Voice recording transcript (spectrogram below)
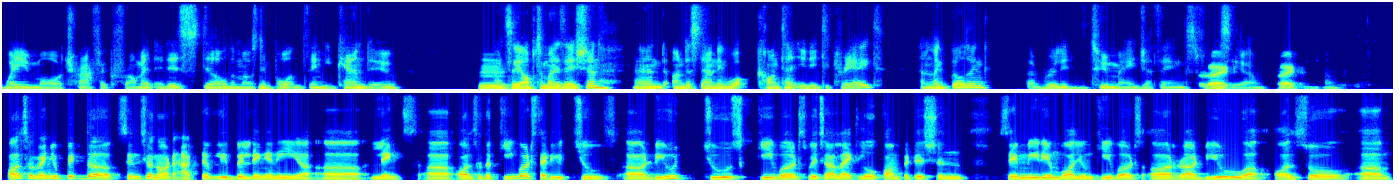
way more traffic from it. It is still the most important thing you can do. Hmm. I'd say optimization and understanding what content you need to create and link building are really the two major things for Right. SEO. Right. you know? also when you pick the since you're not actively building any uh, uh, links uh, also the keywords that you choose uh, do you choose keywords which are like low competition say medium volume keywords or uh, do you uh, also um,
